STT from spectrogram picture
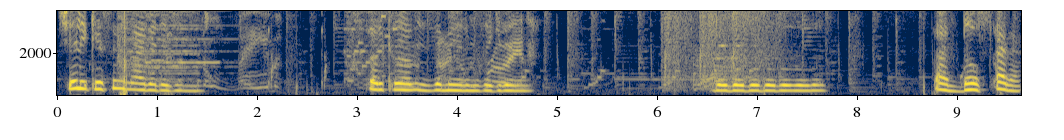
Shelly kesin kaybedeceğim ben. Süper Kral izleme yerimize gidelim. Dur dur dur dur dur dur. Lan dostana.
